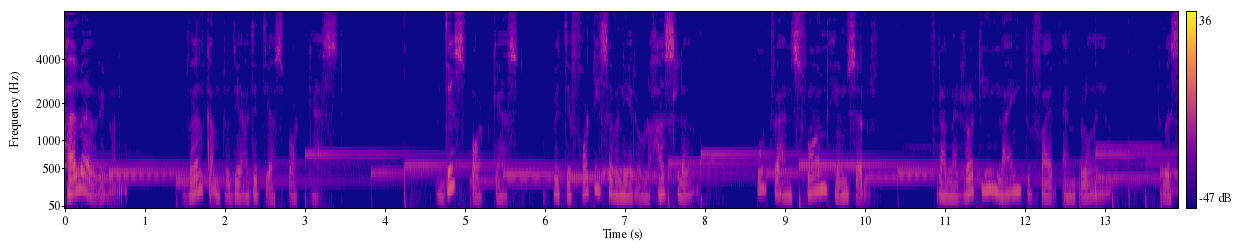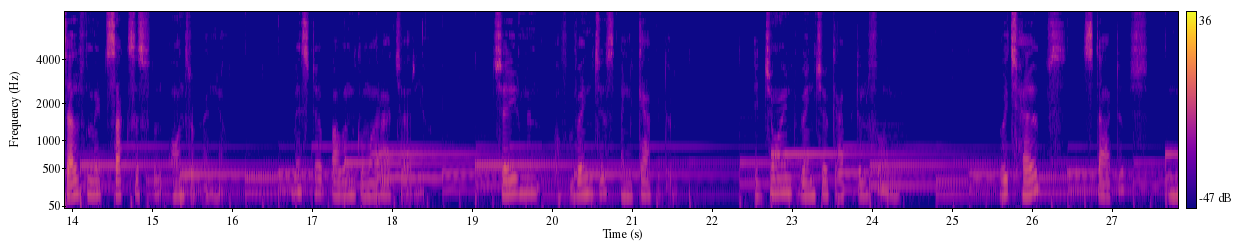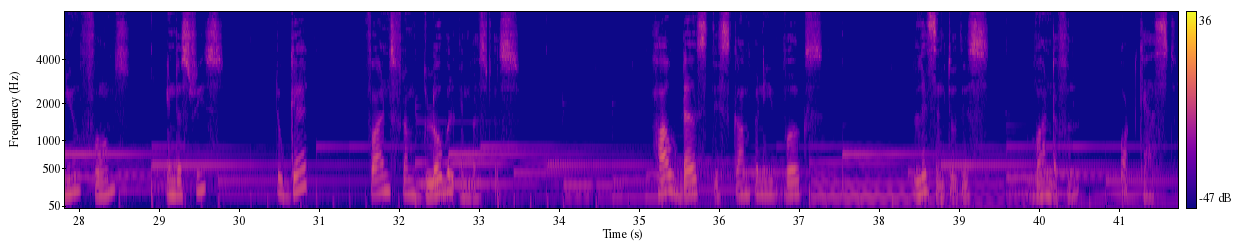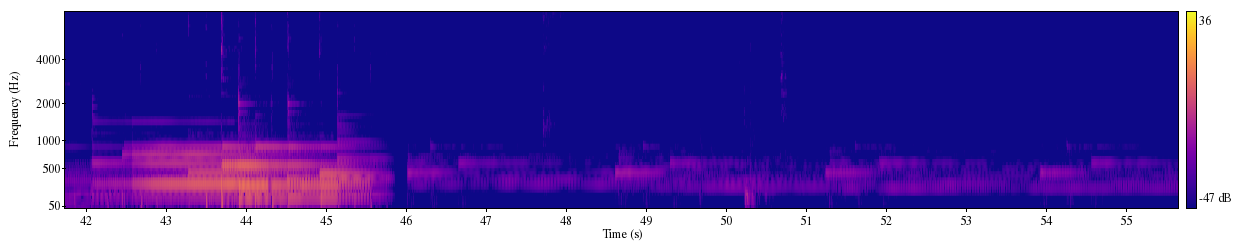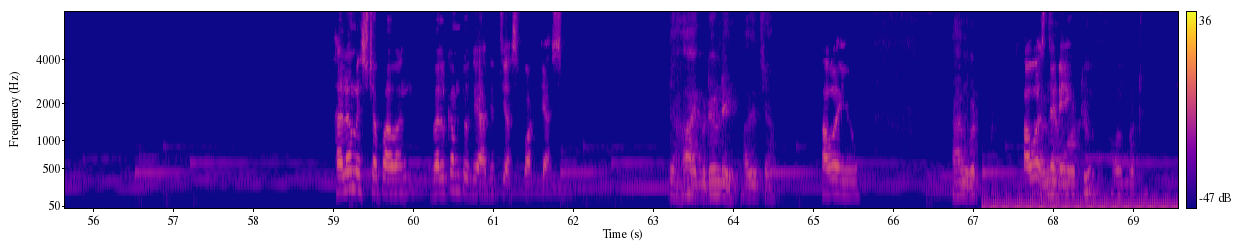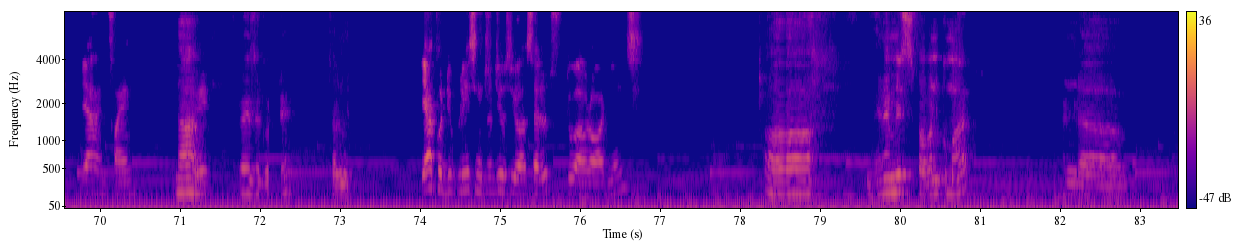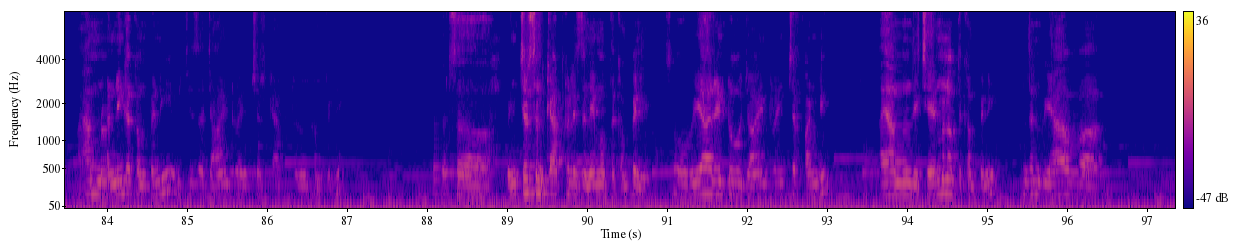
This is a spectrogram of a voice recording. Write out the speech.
Hello, everyone. Welcome to the Aditya's podcast. This podcast with a 47 year old hustler who transformed himself from a routine 9 to 5 employer to a self made successful entrepreneur, Mr. Pavan Kumar Acharya, Chairman of Ventures and Capital, a joint venture capital firm which helps startups, new firms, industries to get funds from global investors. How does this company works? Listen to this wonderful podcast. Hello, Mr. Pavan. Welcome to the Aditya's podcast. Yeah, hi, good evening, Aditya. How are you? I'm good. How was Tell the day? about you. How about you? Yeah, I'm fine. Nah, Great. today is a good day. Tell me. Yeah, could you please introduce yourself to our audience? Uh, my name is Pavan Kumar, and uh, I'm running a company which is a joint venture capital company. That's uh, Ventures and Capital is the name of the company. So we are into joint venture funding. I am the chairman of the company, and then we have uh,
